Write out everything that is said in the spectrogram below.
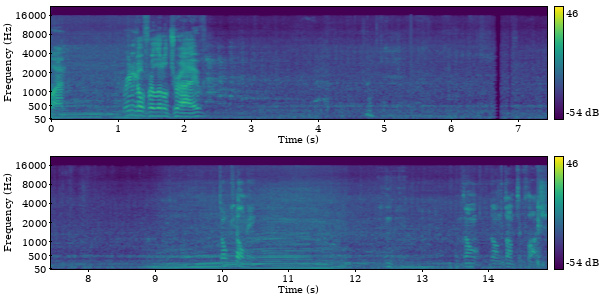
Hold on. We're gonna go for a little drive. Don't kill me. Don't don't dump the clutch.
